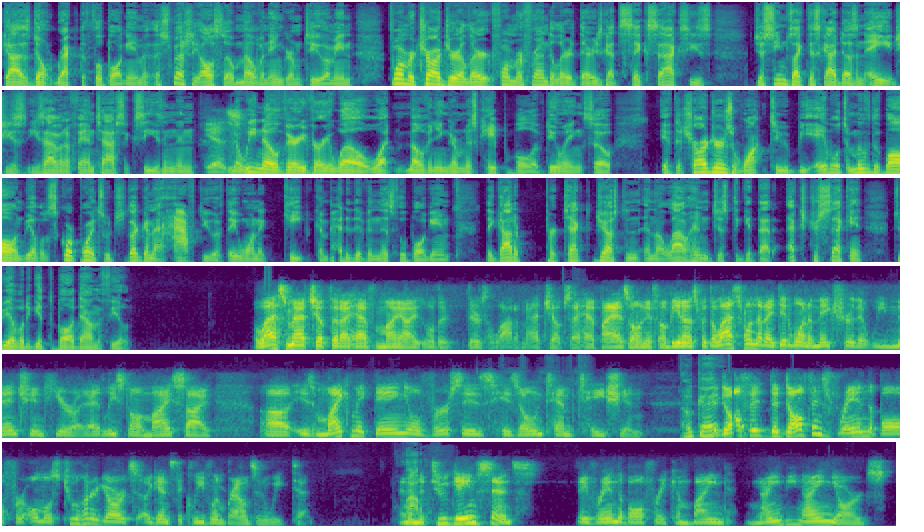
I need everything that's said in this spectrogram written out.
guys don't wreck the football game, especially also Melvin Ingram too. I mean, former Charger alert, former friend alert there. He's got six sacks. He's just seems like this guy doesn't age. He's he's having a fantastic season, and you know we know very very well what Melvin Ingram is capable of doing. So if the Chargers want to be able to move the ball and be able to score points, which they're going to have to if they want to keep competitive in this football game, they got to protect Justin and allow him just to get that extra second to be able to get the ball down the field. The last matchup that I have my eyes, well, there, there's a lot of matchups I have my eyes on, if I'm being honest, but the last one that I did want to make sure that we mentioned here, at least on my side, uh, is Mike McDaniel versus his own temptation. Okay. The, Dolphin, the Dolphins ran the ball for almost 200 yards against the Cleveland Browns in Week 10. And wow. in the two games since, they've ran the ball for a combined 99 yards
